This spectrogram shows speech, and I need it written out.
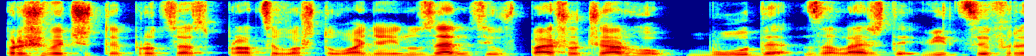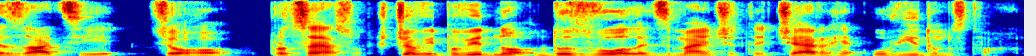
Пришвидшити процес працевлаштування іноземців в першу чергу буде залежати від цифризації цього процесу, що відповідно дозволить зменшити черги у відомствах.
